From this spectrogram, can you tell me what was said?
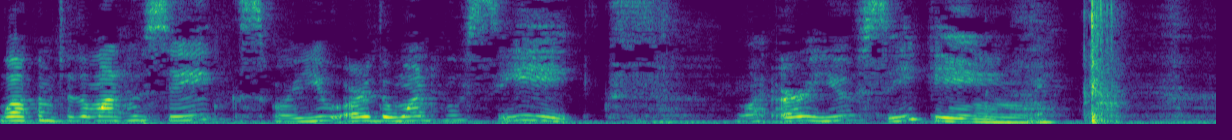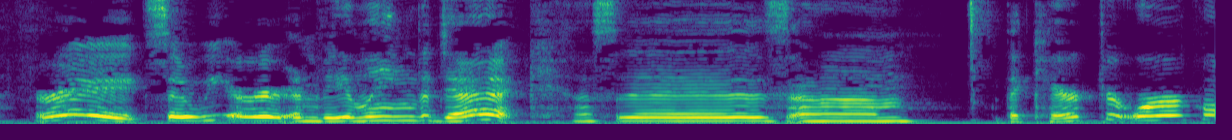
Welcome to The One Who Seeks, where you are the one who seeks. What are you seeking? All right, so we are unveiling the deck. This is um, the Character Oracle.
